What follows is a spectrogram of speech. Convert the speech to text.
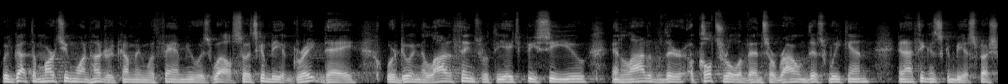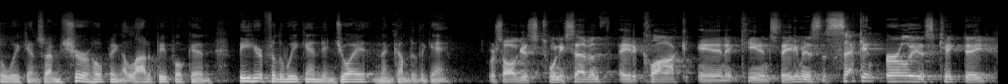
We've got the Marching 100 coming with FAMU as well. So it's going to be a great day. We're doing a lot of things with the HBCU and a lot of their uh, cultural events around this weekend. And I think it's going to be a special weekend. So I'm sure hoping a lot of people can be here for the weekend, enjoy it, and then come to the game. Of course, August 27th, 8 o'clock in at Kenan Stadium. It's the second earliest kick date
